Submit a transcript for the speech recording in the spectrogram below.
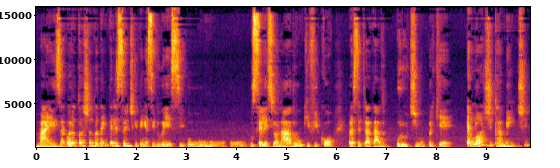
mas agora eu tô achando até interessante que tenha sido esse o, o, o, o selecionado, ou o que ficou para ser tratado por último, porque é logicamente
